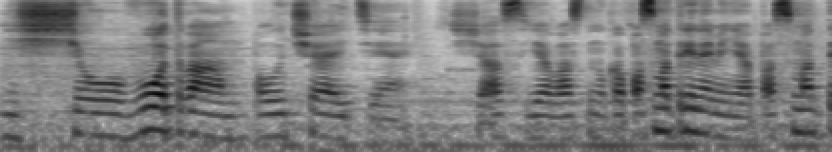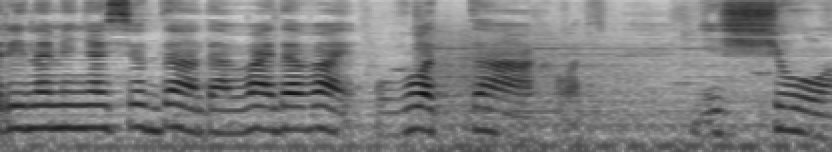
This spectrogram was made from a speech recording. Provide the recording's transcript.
Еще, вот вам, получайте. Сейчас я вас, ну-ка, посмотри на меня, посмотри на меня сюда, давай, давай. Вот так вот. Еще.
